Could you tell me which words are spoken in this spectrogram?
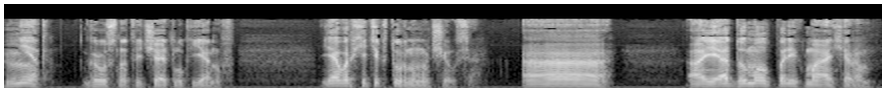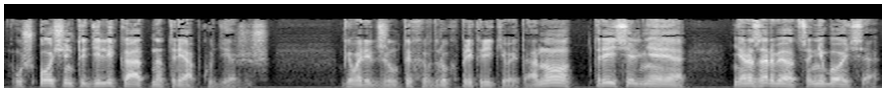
«Нет», — грустно отвечает Лукьянов, — «я в архитектурном учился». «А, -а, а я думал парикмахером. Уж очень ты деликатно тряпку держишь». — говорит Желтых и вдруг прикрикивает. «А ну, три сильнее! Не разорвется, не бойся!»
